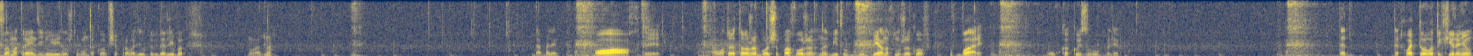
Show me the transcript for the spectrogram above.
Слэм от Рэнди. Не видел, чтобы он такое вообще проводил когда-либо. Ладно. Да, блин. Ох ты. А вот это уже больше похоже на битву двух пьяных мужиков в баре. Ух, какой звук, блин. Да Да хватит того эту херню.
